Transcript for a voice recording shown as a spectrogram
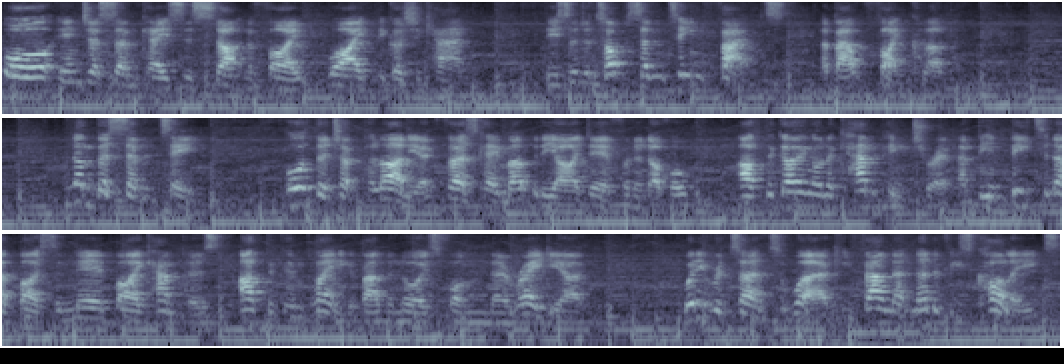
or in just some cases starting a fight. Why? Because you can. These are the top 17 facts about Fight Club. Number 17. Author Chuck Palahniuk first came up with the idea for the novel after going on a camping trip and being beaten up by some nearby campers after complaining about the noise from their radio. When he returned to work, he found that none of his colleagues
